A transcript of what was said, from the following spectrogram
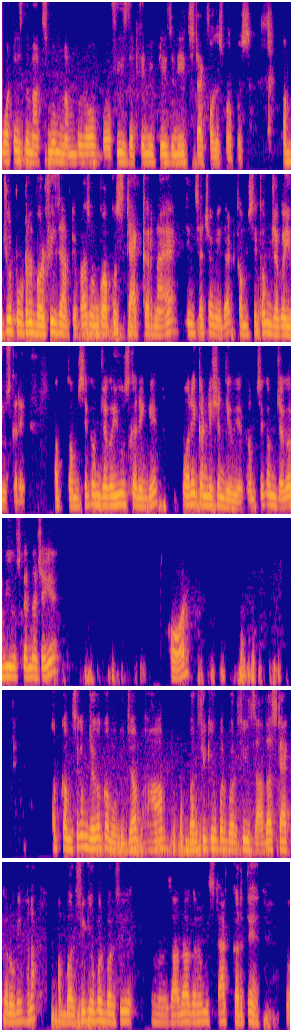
what is the maximum number of burfies that can be placed in each stack for this purpose अब जो टोटल बर्फीज हैं आपके पास उनको आपको स्टैक करना है इन सच अ वे दैट कम से कम जगह यूज़ करें अब कम से कम जगह यूज़ करेंगे और एक कंडीशन दी हुई है कम से कम जगह भी यूज़ करना चाहिए और अब कम से कम जगह कब होगी। जब आप बर्फ़ी के ऊपर बर्फ़ी ज़्यादा स्टैक करोगे, है ना? अब बर्फ़ी के ऊपर बर्फ़ी ज़्यादा अगर हम स्टैक करते हैं तो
